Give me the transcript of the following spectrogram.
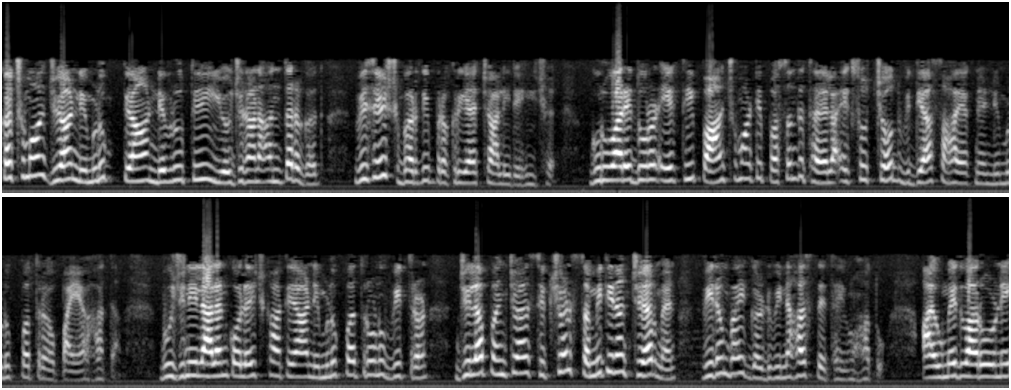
કચ્છમાં જ્યાં નિમણૂક, ત્યાં નિવૃત્તિ યોજનાના અંતર્ગત વિશેષ ભરતી પ્રક્રિયા ચાલી રહી છે. ગુરુવારે ધોરણ એકથી પાંચ માટે પસંદ થયેલા એકસો ચૌદ વિદ્યા સહાયકને નિમણૂક પત્ર અપાયા હતા. ભુજની લાલન કોલેજ ખાતે આ નિમણૂક પત્રોનું વિતરણ જિલ્લા પંચાયત શિક્ષણ સમિતિના ચેરમેન વિરમભાઈ ગઢવીના હસ્તે થયું હતું. આ ઉમેદવારોને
